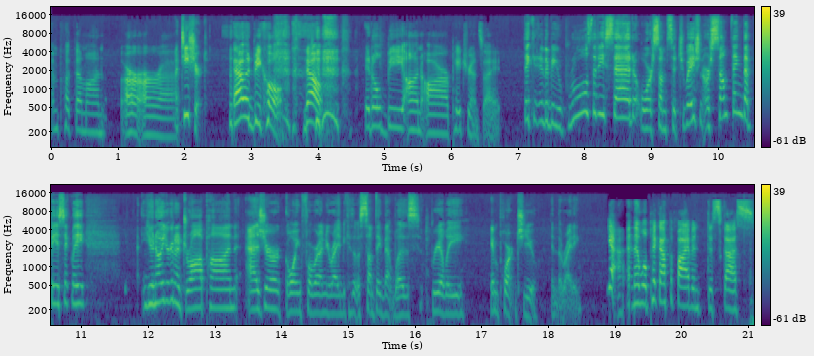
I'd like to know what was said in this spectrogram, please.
and put them on our, our uh, a t-shirt. That would be cool. No, it'll be on our Patreon site. They can either be rules that he said or some situation or something that basically you know you're going to draw upon as you're going forward on your writing because it was something that was really important to you in the writing. Yeah, and then we'll pick out the five and discuss.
